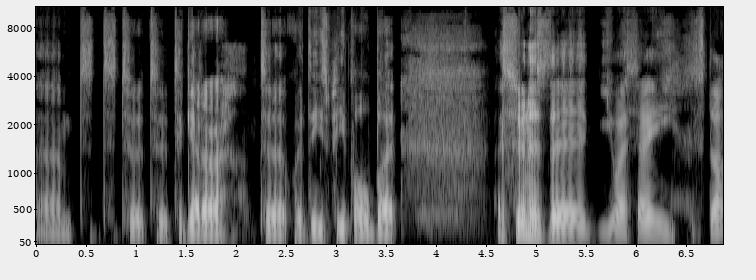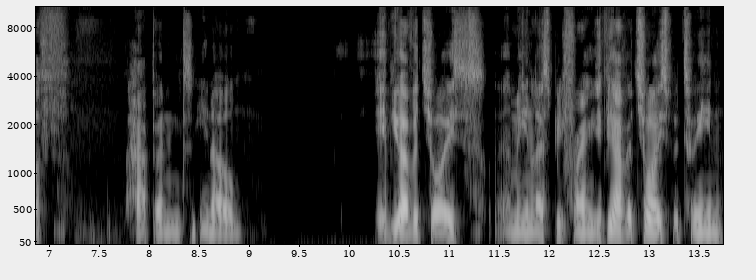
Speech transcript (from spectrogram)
um, to, to to get her to with these people. But as soon as the USA stuff happened, you know, if you have a choice, I mean, let's be frank, if you have a choice between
